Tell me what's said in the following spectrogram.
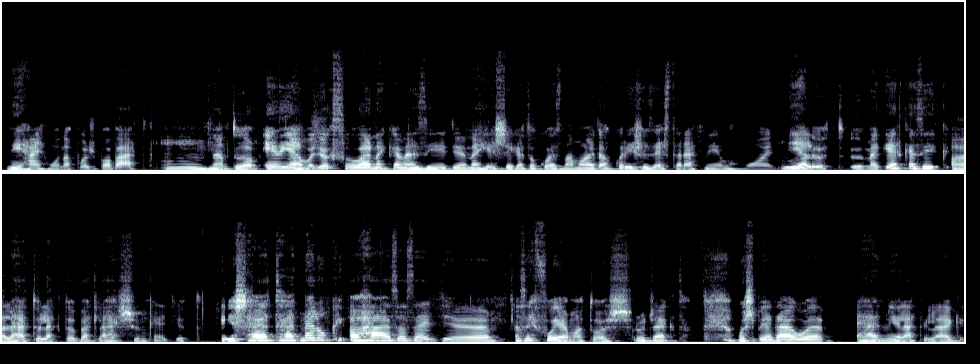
néhány hónapos babát. Mm, nem tudom, én ilyen vagyok, szóval nekem ez így nehézséget okozna majd akkor is, ezért szeretném, hogy mielőtt ő megérkezik, a lehető legtöbbet lehessünk együtt. És hát, hát nálunk a ház az egy, az egy folyamatos projekt. Most például elméletileg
